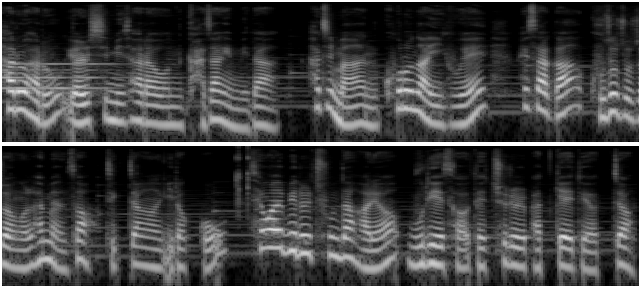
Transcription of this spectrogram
하루하루 열심히 살아온 가장입니다. 하지만 코로나 이후에 회사가 구조조정을 하면서 직장을 잃었고 생활비를 충당하려 무리해서 대출을 받게 되었죠.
